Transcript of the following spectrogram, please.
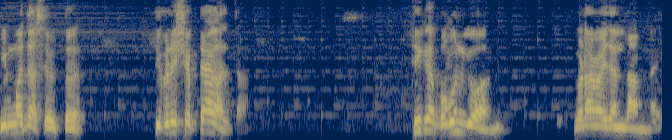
हिंमत असेल तर. तिकडे शेपट्या घालता. ठीक आहे बघून घेऊ आम्ही. गडा मैदान लांब नाही.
